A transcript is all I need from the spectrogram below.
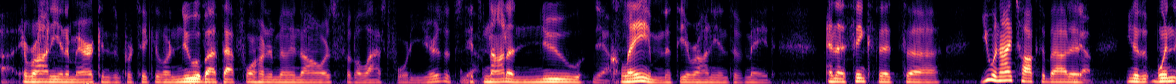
uh, Iranian Americans in particular, knew about that four hundred million dollars for the last forty years. It's Yeah. it's not a new Yeah. claim that the Iranians have made, and I think that uh, you and I talked about it. Yeah. You know, when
